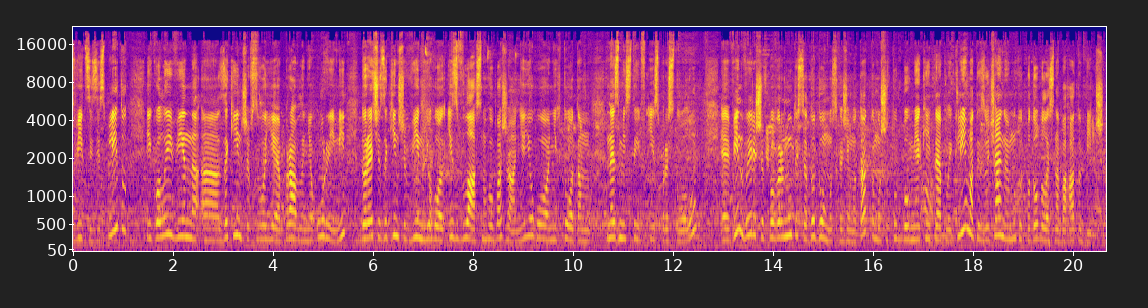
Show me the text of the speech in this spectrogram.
звідси зі спліту. І коли він е, закінчив своє правлення у Римі, до речі, закінчив він його із власного бажання. Його ніхто там не змістив із престолу. Е, він вирішив повернутися додому, скажімо так, тому що тут був м'який теплий клімат, і звичайно йому тут подобалось набагато більше.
